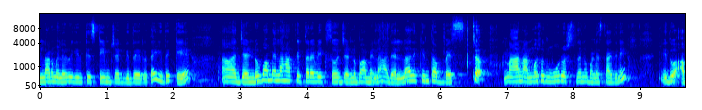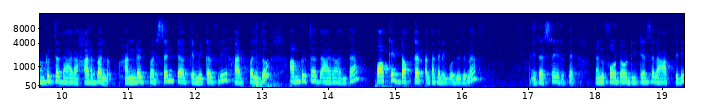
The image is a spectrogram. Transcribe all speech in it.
ಎಲ್ಲರ ಮೇಲೂ ಈ ರೀತಿ ಸ್ಟೀಮ್ ಜಗ್ ಇದೆ ಇರುತ್ತೆ. ಇದಕ್ಕೆ ಜಂಡು ಬಾಮ್ ಎಲ್ಲ ಹಾಕ್ತಿರ್ತಾರೆ ವಿಕ್ಸು ಜಂಡು ಬಾಮ್ ಎಲ್ಲ, ಅದೆಲ್ಲದಕ್ಕಿಂತ ಬೆಸ್ಟ್ ನಾನು ಆಲ್ಮೋಸ್ಟ್ ಒಂದು ಮೂರು ವರ್ಷದಿಂದ ಬಳಸ್ತಾ ಇದ್ದೀನಿ. ಇದು ಅಮೃತ ದಾರ herbal hundred percent chemical free ಹರ್ಬಲ್ದು ಅಮೃತ ದಾರ ಅಂತ ಪಾಕೆಟ್ ಡಾಕ್ಟರ್ ಅಂತ ಕರಿಬೋದು ಇದನ್ನು. ಇದಷ್ಟೇ ಇರುತ್ತೆ. ನಾನು ಫೋಟೋ ಡೀಟೇಲ್ಸ್ ಎಲ್ಲ ಹಾಕ್ತೀನಿ.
